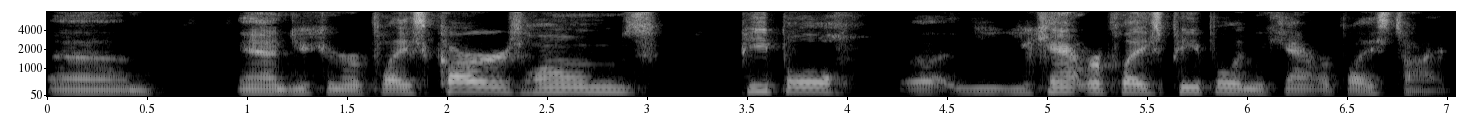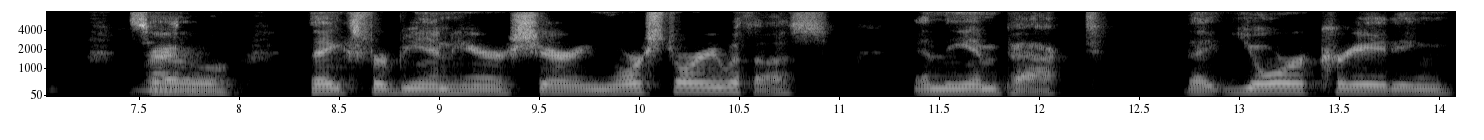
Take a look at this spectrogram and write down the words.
Um, and you can replace cars, homes, people. Uh, you, you, can't replace people and you can't replace time. So right. thanks for being here, sharing your story with us and the impact that you're creating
